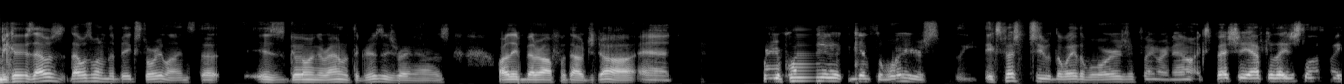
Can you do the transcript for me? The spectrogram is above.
because that was that was one of the big storylines that is going around with the Grizzlies right now. Is are they better off without Ja? And when you're playing against the Warriors, especially with the way the Warriors are playing right now, especially after they just lost by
